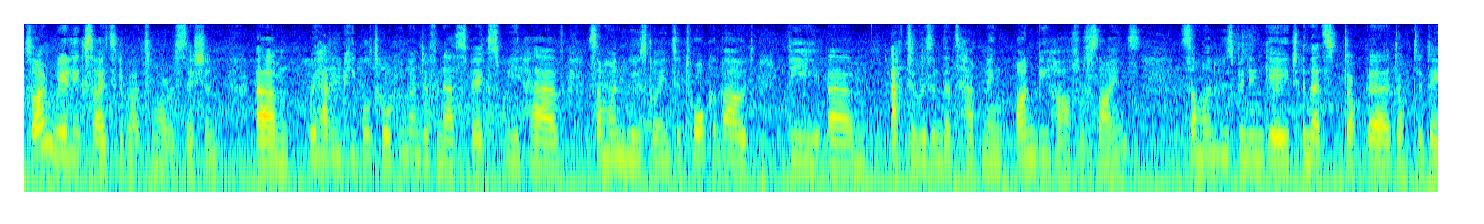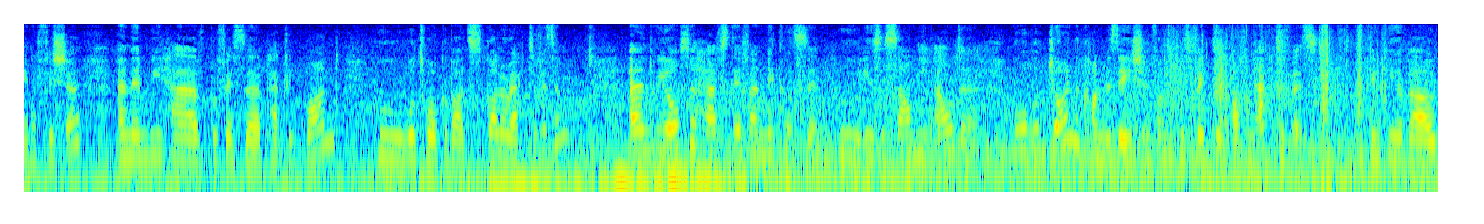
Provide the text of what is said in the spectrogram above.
So I'm really excited about tomorrow's session. Um, we're having people talking on different aspects. We have someone who's going to talk about the um, activism that's happening on behalf of science someone who's been engaged, and that's doc, uh, Dr. Dana Fisher. And then we have Professor Patrick Bond, who will talk about scholar activism. And we also have Stefan Nicholson, who is a Sami elder, who will join the conversation from the perspective of an activist and thinking about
